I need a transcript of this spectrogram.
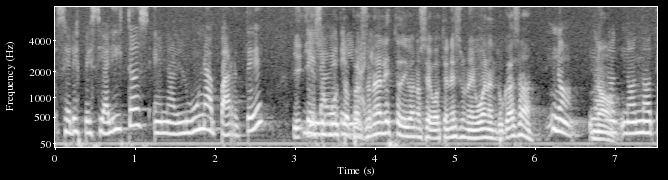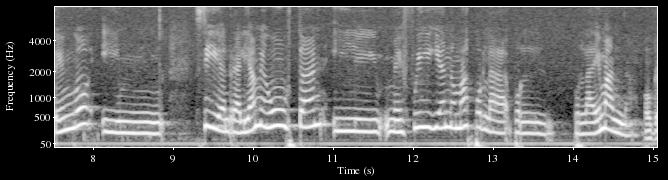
ser especialistas en alguna parte ¿Y, es la un gusto personal esto? Digo, no sé, ¿vos tenés una iguana en tu casa? No, No. no, no, no, no tengo. Y mm, sí, en realidad me gustan y me fui guiando más por la, por, por la demanda. Ok.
